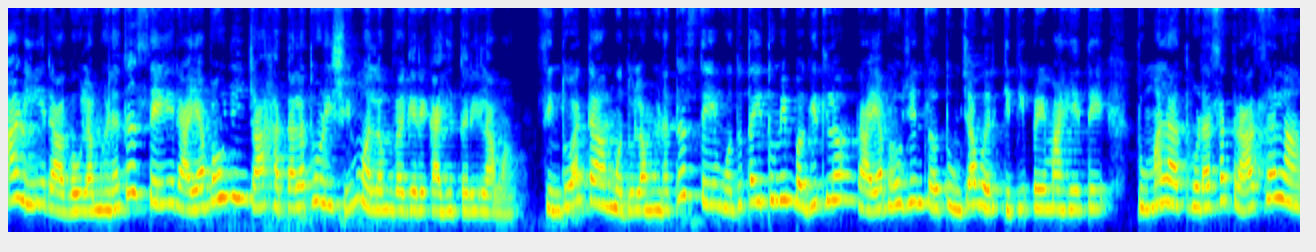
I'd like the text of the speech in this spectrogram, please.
आणि राघवला म्हणत असते राया भाऊजींच्या हाताला थोडीशी मलम वगैरे काहीतरी लावा. सिंधू आता मधूला म्हणत असते मधुताई तुम्ही बघितलं? राया भाऊजींचं तुमच्यावर किती प्रेम आहे ते? तुम्हाला थोडासा त्रास झाला?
